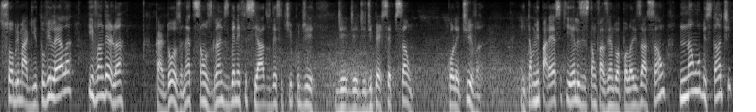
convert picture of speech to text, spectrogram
sobre Maguito Vilela e Vanderlan Cardoso, né? São os grandes beneficiados desse tipo de, de, de, de percepção coletiva. Então, me parece que eles estão fazendo a polarização, não obstante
